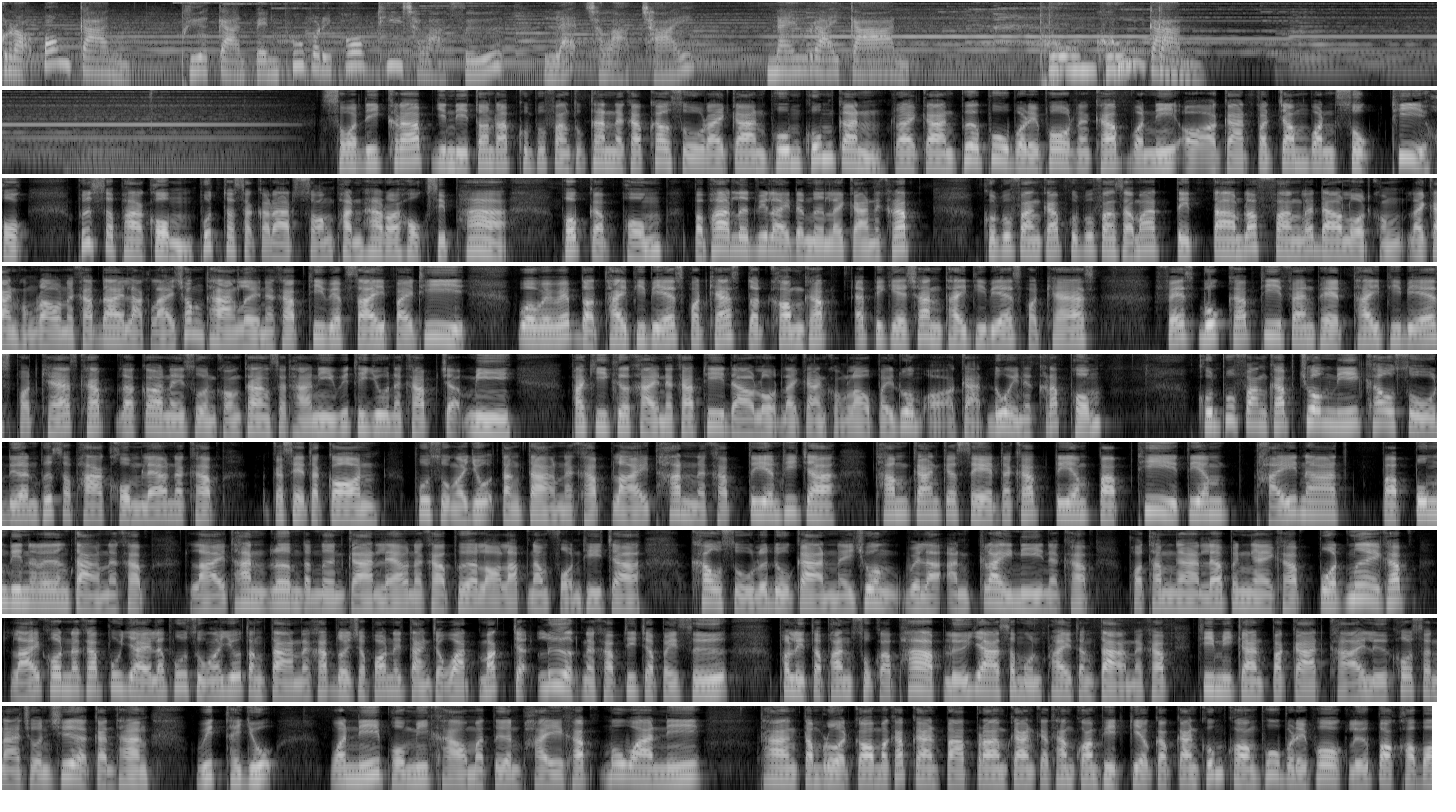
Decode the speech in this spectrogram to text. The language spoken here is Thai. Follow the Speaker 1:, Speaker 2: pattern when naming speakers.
Speaker 1: เกราะป้องกัน เพื่อการเป็นผู้บริโภคที่ฉลาดซื้อ และฉลาดใช้ ในรายการ ภูมิคุ้มกัน
Speaker 2: สวัสดีครับ ยินดีต้อนรับคุณผู้ฟังทุกท่านนะครับ เข้าสู่รายการภูมิคุ้มกัน รายการเพื่อผู้บริโภคนะครับ วันนี้ออกอากาศประจำวันศุกร์ที่ 6 พฤษภาคม พุทธศักราช 2565 พบกับผมประพาสเลิศวิไลดำเนินรายการนะครับ คุณผู้ฟังครับ คุณผู้ฟังสามารถติดตามรับฟังและดาวน์โหลดของรายการของเรานะครับ ได้หลากหลายช่องทางเลยนะครับ ที่เว็บไซต์ไปที่ www.thaipbspodcast.com ครับ แอปพลิเคชัน Thai PBS Podcast Facebook ครับ ที่แฟนเพจไทย PBS Podcast ครับ แล้วก็ในส่วนของทางสถานีวิทยุนะครับ จะมีภาคีเครือข่ายนะครับที่ดาวน์โหลดรายการของเราไปร่วมออกอากาศด้วยนะครับผม คุณผู้ฟังครับช่วงนี้เข้าสู่เดือนพฤษภาคมแล้วนะครับ เกษตรกร ผู้สูงอายุต่างๆนะครับ หลายท่านนะครับ เตรียมที่จะทำการเกษตรนะครับ เตรียมปรับที่เตรียมไถนาปรับปรุงดินอะไรต่างๆนะครับ หลายท่านเริ่มดำเนินการแล้วนะครับ เพื่อรอรับน้ำฝนที่จะเข้าสู่ฤดูกาลในช่วงเวลาอันใกล้นี้นะครับ พอทำงานแล้วเป็นไงครับ ปวดเมื่อยครับ หลายคนนะครับผู้ใหญ่และผู้สูงอายุต่างๆนะครับโดยเฉพาะในต่างจังหวัดมักจะเลือกนะครับที่จะไปซื้อผลิตภัณฑ์สุขภาพ หรือยาสมุนไพรต่างๆนะครับที่มีการประกาศขายหรือโฆษณาชวนเชื่อกันทางวิทยุ วันนี้ผมมีข่าวมาเตือนภัยครับ เมื่อวานนี้ ทางตำรวจกองบังคับการปราบปรามการกระทำความผิดเกี่ยวกับการคุ้มครองผู้บริโภค หรือปคบ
